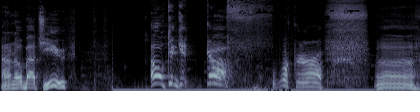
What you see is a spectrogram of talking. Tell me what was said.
I don't know about you. Oh, get, get off! Uh,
